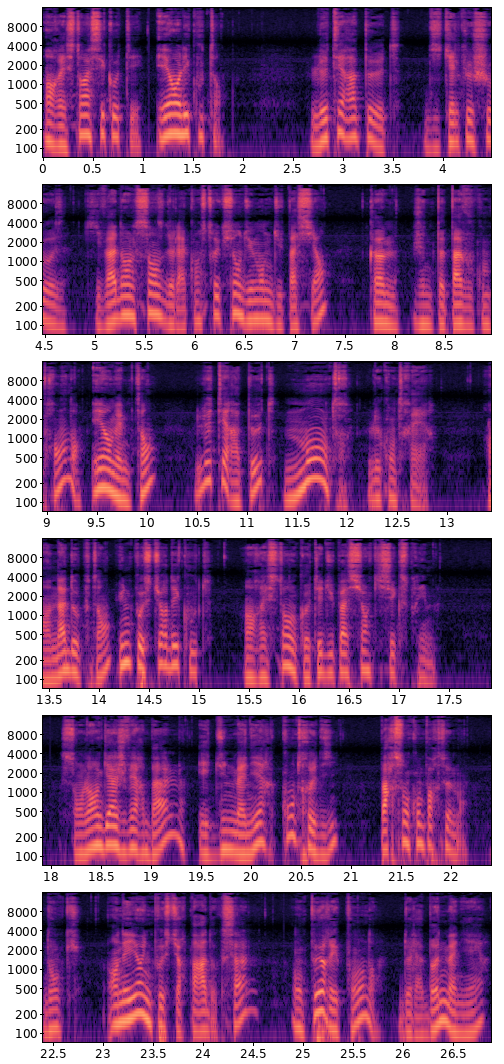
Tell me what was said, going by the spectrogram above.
en restant à ses côtés et en l'écoutant. Le thérapeute dit quelque chose qui va dans le sens de la construction du monde du patient, comme je ne peux pas vous comprendre, et en même temps, le thérapeute montre le contraire, en adoptant une posture d'écoute, en restant aux côtés du patient qui s'exprime. Son langage verbal est d'une manière contredit par son comportement. Donc, en ayant une posture paradoxale, on peut répondre de la bonne manière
